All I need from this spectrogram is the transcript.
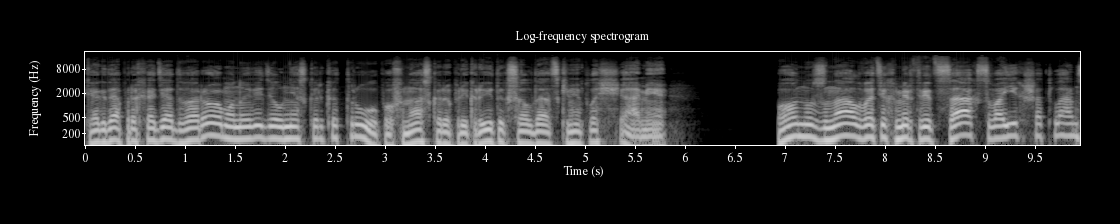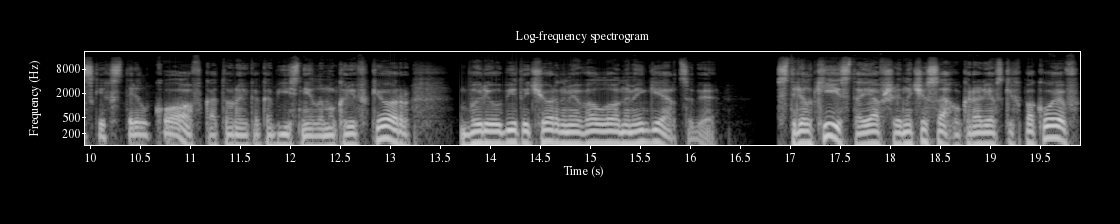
когда, проходя двором, он увидел несколько трупов, наскоро прикрытых солдатскими плащами — он узнал в этих мертвецах своих шотландских стрелков, которые, как объяснил ему Кривкер, были убиты черными валлонами герцога. Стрелки, стоявшие на часах у королевских покоев,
